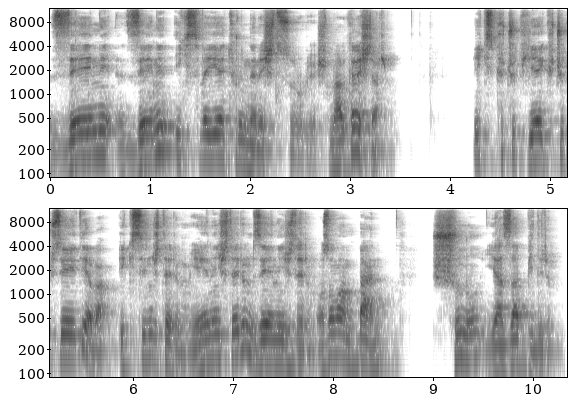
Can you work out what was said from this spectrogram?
Z'nin X ve Y türünden eşit soruluyor. Şimdi arkadaşlar x küçük y küçük z'ydi ya bak x'inci terim y'ninci terim z'ninci terim. O zaman ben şunu yazabilirim.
